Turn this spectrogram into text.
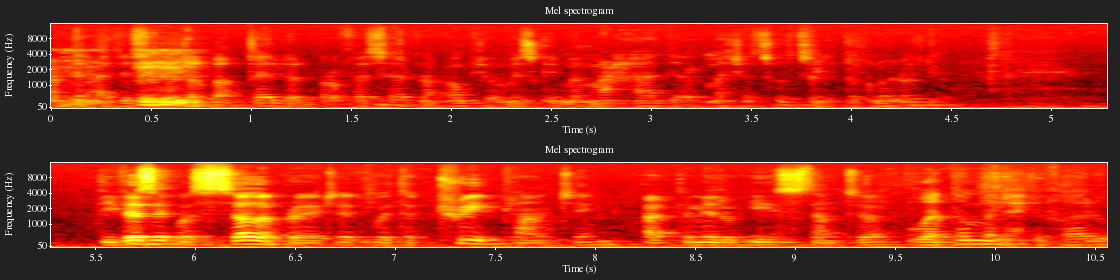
عبد العزيز عبد الباطل للبروفيسور نعوم شومسكي من معهد ماساتشوستس للتكنولوجيا. The visit was celebrated with a tree planting at the Middle East Center وتم الاحتفال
